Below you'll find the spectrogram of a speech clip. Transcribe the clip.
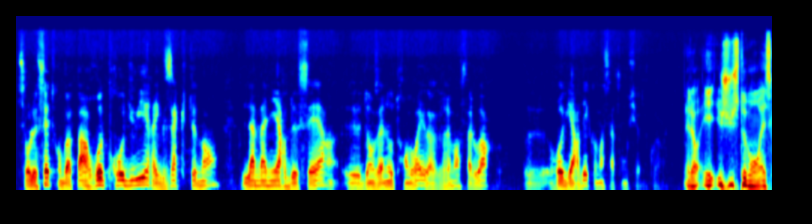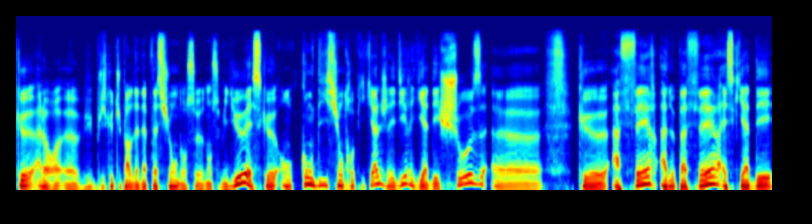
sur le fait qu'on va pas reproduire exactement la manière de faire euh, dans un autre endroit. Il va vraiment falloir regarder comment ça fonctionne. Quoi. Alors, et justement, est-ce que, alors, euh, puisque tu parles d'adaptation dans ce, dans ce milieu, est-ce que en conditions tropicales, j'allais dire, il y a des choses euh, que à faire, à ne pas faire? Est-ce qu'il y a des,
